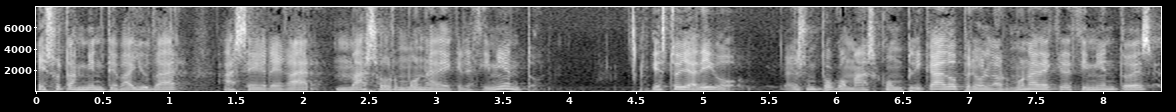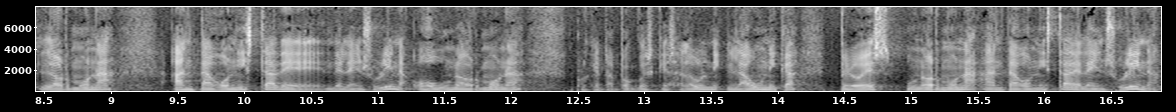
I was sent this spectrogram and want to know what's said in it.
eso también te va a ayudar a segregar más hormona de crecimiento. Que esto ya digo, es un poco más complicado, pero la hormona de crecimiento es la hormona antagonista de, la insulina, o una hormona, porque tampoco es que sea la, única, pero es una hormona antagonista de la insulina.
